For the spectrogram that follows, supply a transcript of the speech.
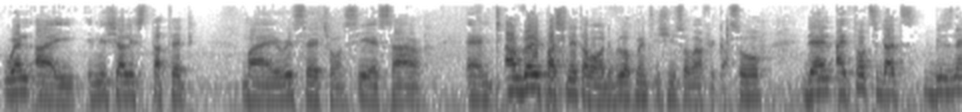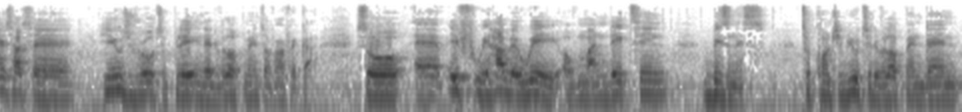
when I initially started my research on CSR, and I'm very passionate about development issues of Africa, so then I thought that business has a huge role to play in the development of Africa. So uh, if we have a way of mandating business to contribute to development, then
